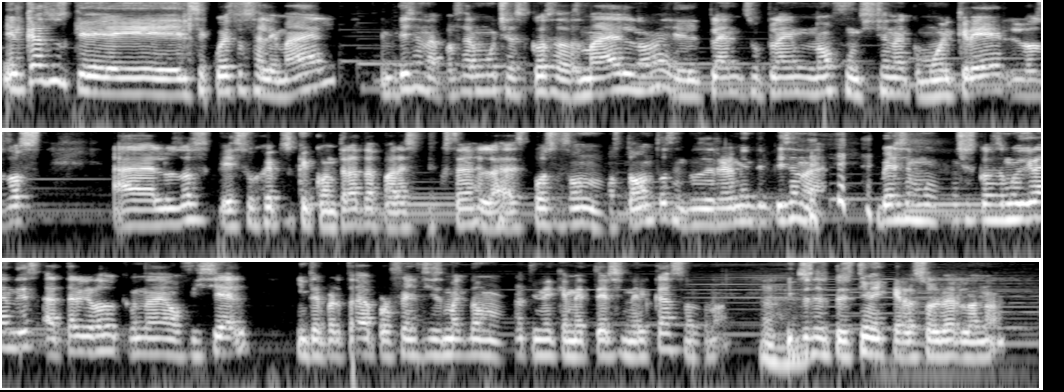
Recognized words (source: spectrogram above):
El caso es que el secuestro sale mal, empiezan a pasar muchas cosas mal, ¿no? El plan, su plan no funciona como él cree, los dos, a los dos sujetos que contrata para secuestrar a la esposa son unos tontos, entonces realmente empiezan a verse muchas cosas muy grandes, a tal grado que una oficial interpretada por Francis McDormand tiene que meterse en el caso, ¿no? Entonces pues tiene que resolverlo, ¿no?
